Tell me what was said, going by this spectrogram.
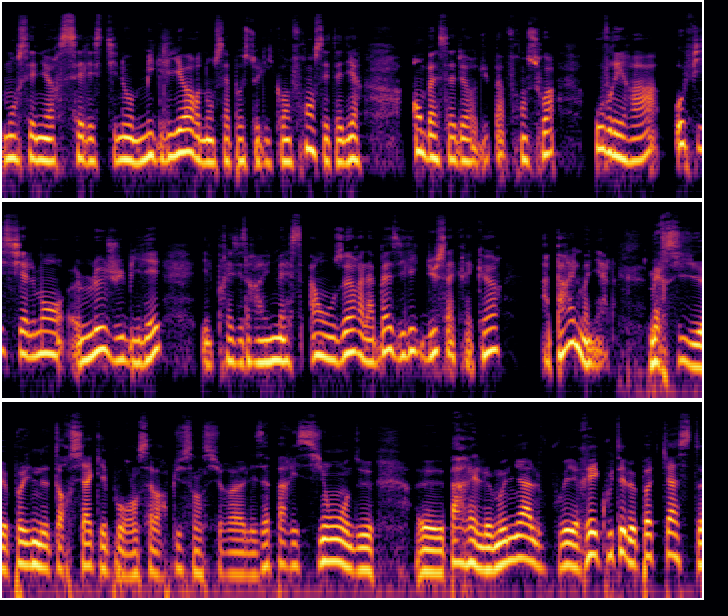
Monseigneur Celestino Miglior, nonce apostolique en France, c'est-à-dire ambassadeur du pape François, ouvrira officiellement le jubilé. Il présidera une messe à 11h à la basilique du Sacré-Cœur à Paray-le-Monial. Merci Pauline de Torsiac et pour en savoir plus hein, sur euh, les apparitions de euh, Paray-le-Monial, vous pouvez réécouter le podcast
